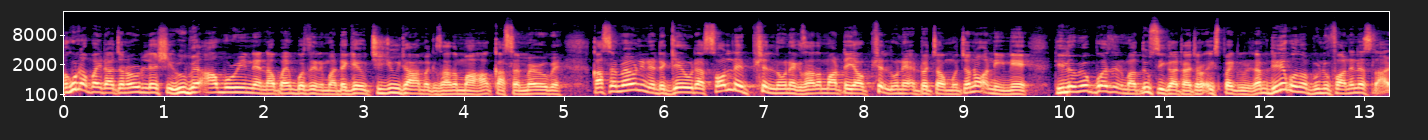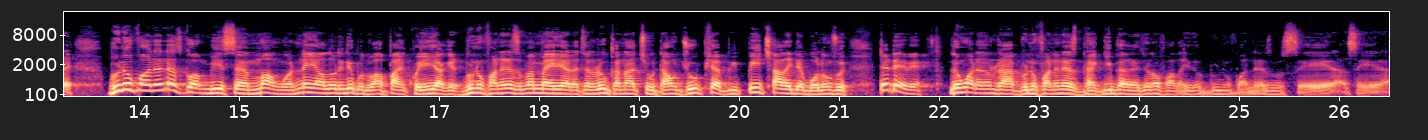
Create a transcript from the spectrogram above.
အခုနောက်ပိုင်းဒါကျွန်တော်တို့လက်ရှိရူဘန်အာမိုရီနဲ့နောက်ပိုင်းပွဲစဉ်တွေမှာတကယ်ကိုချီးကျူးထားမယ့်ကစားသမားဟာကာစီမဲရိုပဲကာစီမဲရိုအနေနဲ့တကယ်ကိုဒါ solid ဖြစ်လွန်းတဲ့ကစားသမားတစ်ယောက်ဖြစ်လွန်းတဲ့အတွက်ကြောင့်မို့ကျွန်တော်အနေနဲ့ဒီလိုမျိုးပွဲစဉ်တွေမှာသူ့စီကဒါကျွန်တော် expect လုပ်တယ်ဒါပေမဲ့ဒီနေ့ပွဲစဉ်မှာ Bruno Fernandes လာတယ် Bruno Fernandes က Mason Mount ကိုနှစ်ယောက်လုံးဒီနေ့ပုံအပိုင်ခွင့်ရခဲ့တယ် Bruno Fernandes မမဲရတာကျွန်တော်တို့ကနာချိုတောင်ဂျိုးဖြတ်ပြီးပေးချလိုက်တဲ့ဘောလုံးဆိုတက်တယ်ပဲလုံးဝတော့ဒါ Bruno Fernandes ဘန်ကီးဖလာတယ်ကျွန်တော်ဖာသာကြီးဆို Bruno Fernandes ကိုဆဲတာဆဲတာ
